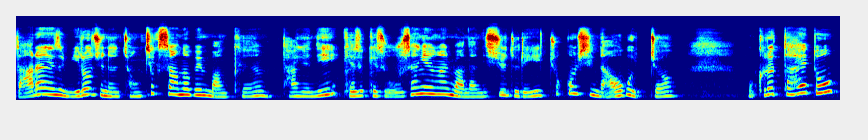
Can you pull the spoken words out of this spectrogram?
나라에서 밀어주는 정책 산업인 만큼 당연히 계속해서 우상향할 만한 이슈들이 조금씩 나오고 있죠. 뭐 그렇다 해도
